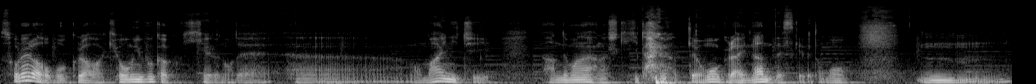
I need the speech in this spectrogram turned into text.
それらを僕らは興味深く聞けるので、えー、もう毎日何でもない話聞きたいなって思うぐらいなんですけれどもうん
